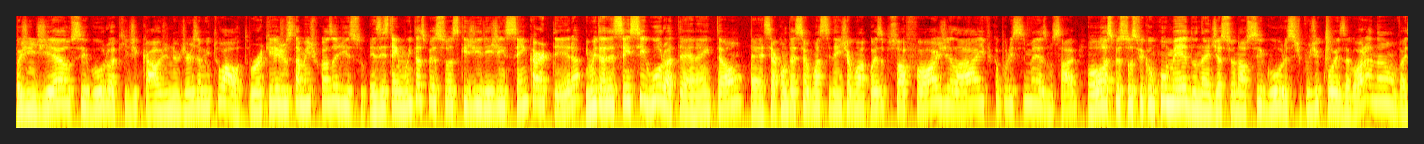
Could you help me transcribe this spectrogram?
hoje em dia o seguro aqui de carro de New Jersey é muito alto. Porque justamente por causa disso. Existem muitas pessoas que dirigem sem carteira e muitas vezes sem seguro até, né? Então, é, se acontece algum acidente, alguma coisa, a pessoa foge lá e fica por isso mesmo, sabe? Ou as pessoas ficam com medo, né, de acionar o seguro, esse tipo de coisa. Agora não, vai,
